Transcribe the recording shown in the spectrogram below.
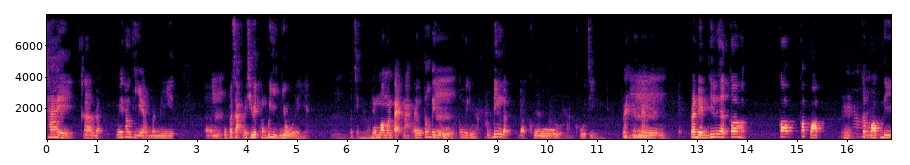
ใช่ครับมันแบบไม่เท่าเทียมมันมีเอ่ออมอุปสรรคในชีวิตของผู้หญิงอยู่อะไรเงี้ยอืมก็เจ๋งเลยว่ะมุมมองมันแปลกมากเลเอยอต้องไปดูอืมต้องไปดูครับ pudding dot cool cool จริงอืมประเด็นที่เลือกก็ก็ก็ป๊อปอืมก็ป๊อปดี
